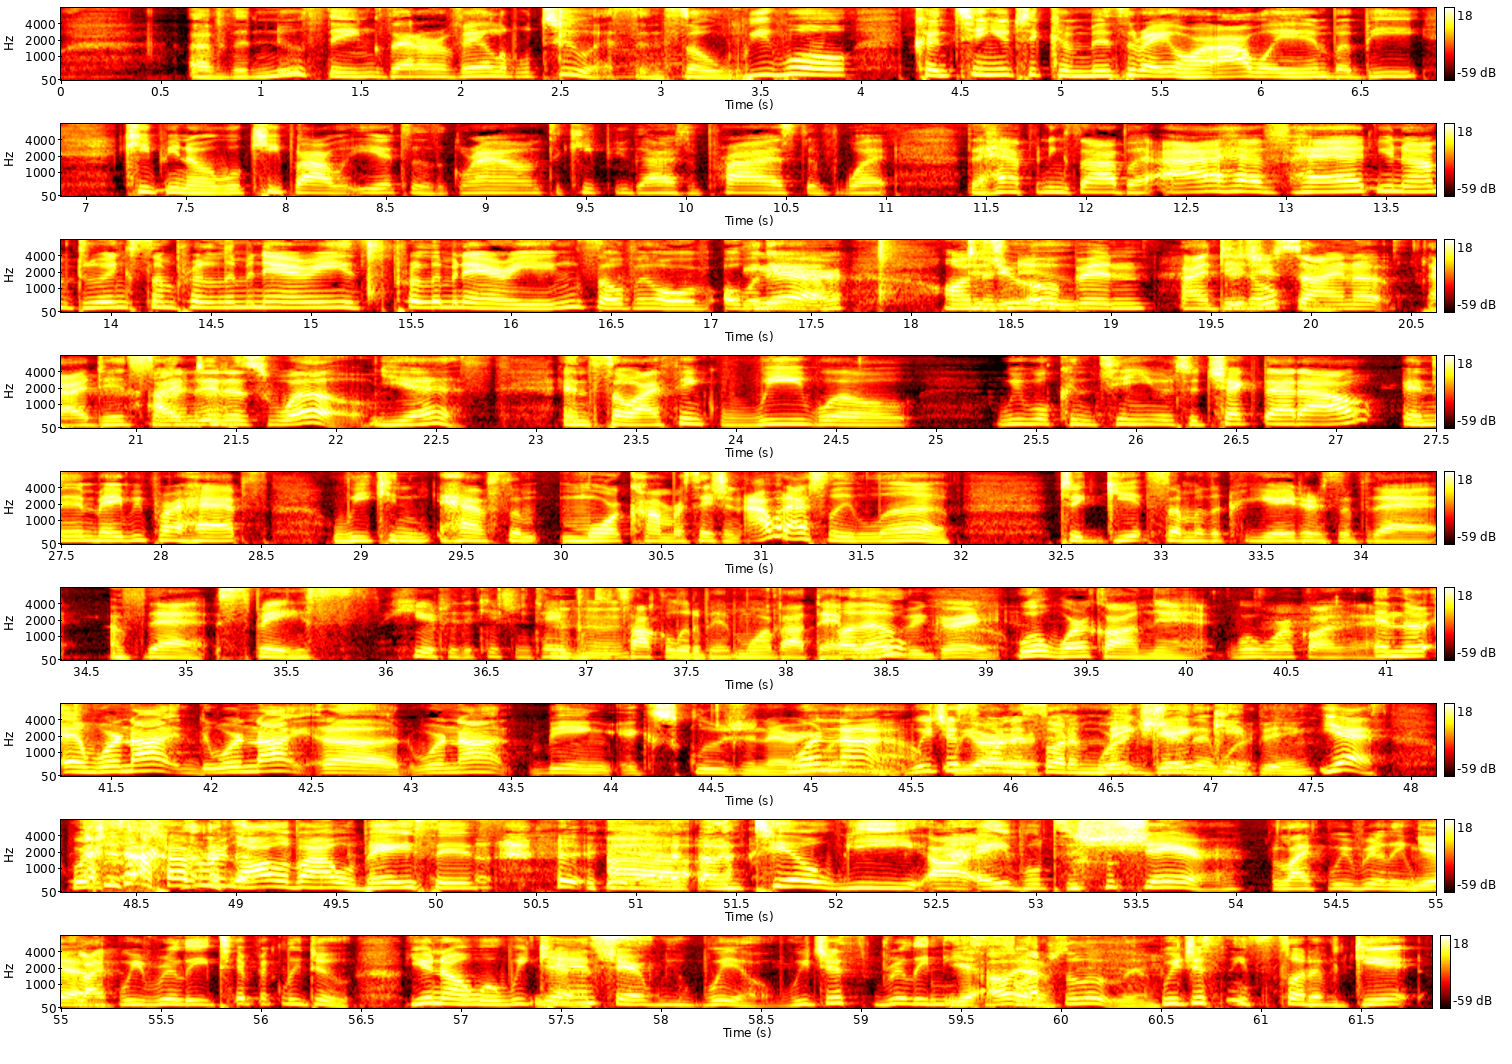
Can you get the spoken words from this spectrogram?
of the new things that are available to us. And so we will continue to commiserate on our end, but be keep, you know, we'll keep our ear to the ground to keep you guys apprised of what the happenings are. But I have had, you know, I'm doing some preliminaries, preliminaryings over over, over Yeah. there. On Did the you new- open? I did. Did you open. sign up? I did I did up. as well. Yes. And so I think we will we will continue to check that out and then maybe perhaps we can have some more conversation. I would actually love to get some of the creators of that of that space here to the kitchen table to talk a little bit more about that. Mm-hmm. Oh, But that would we'll- be great. We'll work on that. We'll work on that. And the and we're not we're not uh we're not being exclusionary. we're right not. now. We just We want to sort of make sure that we're gatekeeping. yes, we're just covering all of our bases uh, until we are able to share like we really Yeah. like we really typically do. You know, when we can Yes. share, we will. We just really need Yeah, to oh, sort of- absolutely. we just need to sort of get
